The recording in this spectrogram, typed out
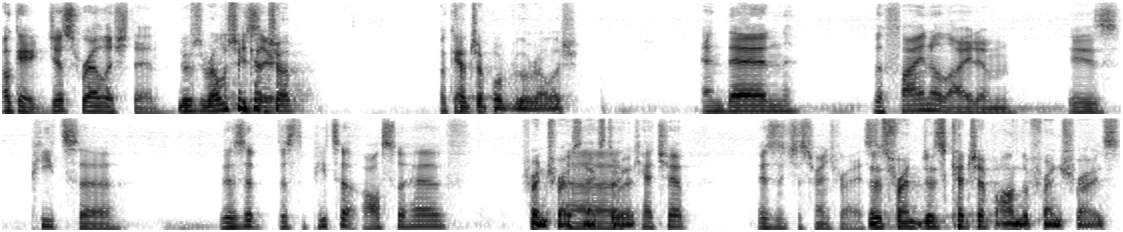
okay, just relish then. There's relish and Is there- ketchup. Okay. Ketchup over the relish. And then the final item is pizza. Does it? Does the pizza also have French fries next to uh, it. ketchup? Is it just French fries? There's French, there's ketchup on the French fries,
